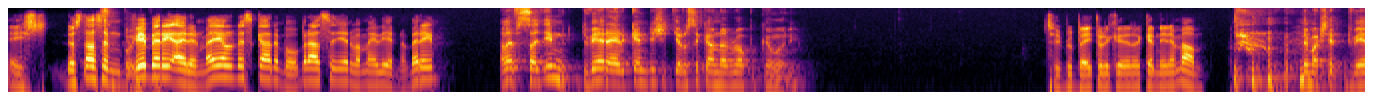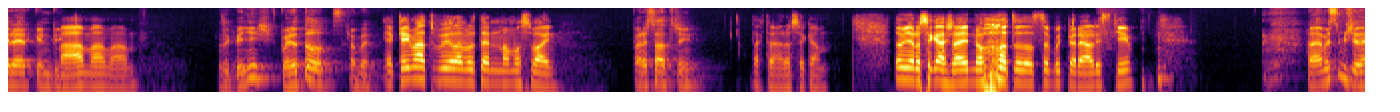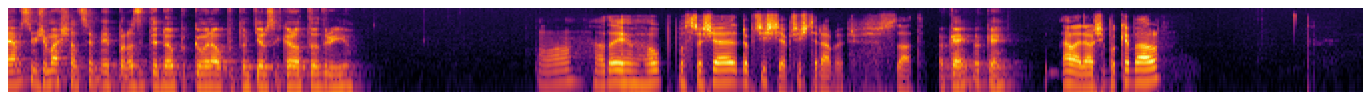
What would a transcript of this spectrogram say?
Jež, dostal jsem Spoj. dvě berry a jeden mail dneska, nebo obráceně, dva maily, jedno berry. Ale vsadím dvě rare candy, že tě rozsekám na dva Pokémony. Což blbej, tolik candy nemám. Nemáš dvě rare candy. Mám, mám, mám. Tak vidíš, pojď do toho, strabe. Jaký má tvůj level ten mamosvine? 53. Tak to nerosekám. To mě rozsekáš na jednoho, to zase buďme realisti. Ale já myslím, že ne, já myslím, že máš šanci mi porazit jednoho Pokémona a potom tě rozsekám na toho druhého. No, a tady houp po střeše do příště, příště dáme vstát. OK, OK. Hele, další pokebal.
